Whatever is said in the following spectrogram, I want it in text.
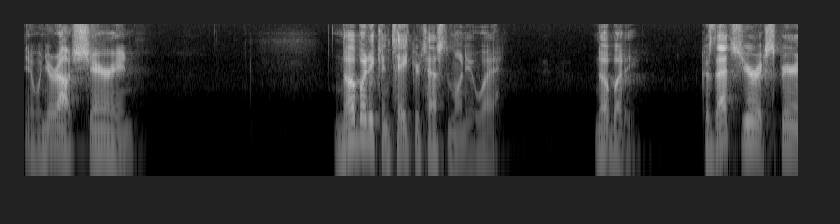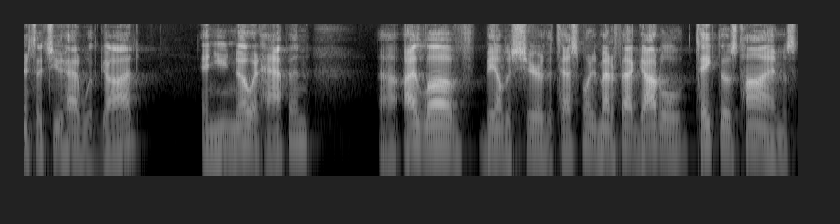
You know, when you're out sharing, nobody can take your testimony away. Nobody. Because that's your experience that you had with God, and you know it happened. Uh, I love being able to share the testimony. As a matter of fact, God will take those times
